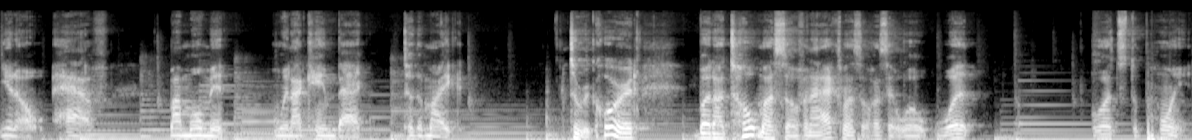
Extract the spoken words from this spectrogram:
you know, have my moment when I came back to the mic to record. But I told myself and I asked myself, I said, well, what what's the point?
